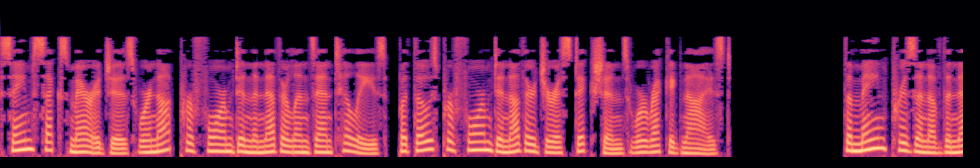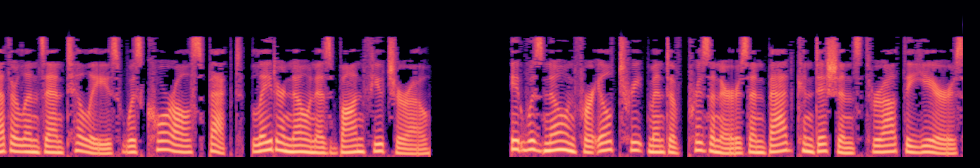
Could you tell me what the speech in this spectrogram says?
same-sex marriages were not performed in the Netherlands Antilles, but those performed in other jurisdictions were recognized. The main prison of the Netherlands Antilles was Koraal Specht, later known as Bon Futuro. It was known for ill treatment of prisoners and bad conditions throughout the years.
